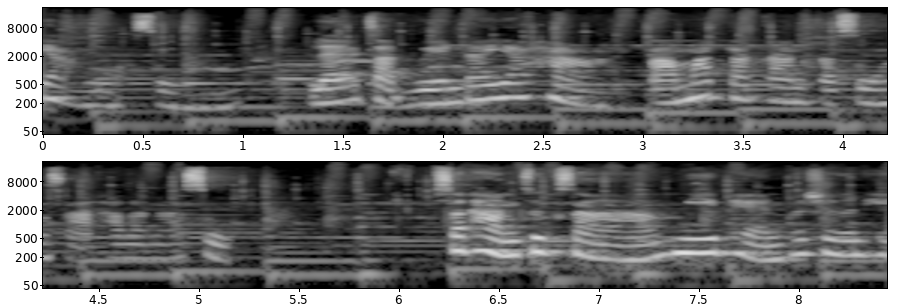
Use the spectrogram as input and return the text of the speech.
อย่างเหมาะสม และจัดเว้นระยะห่าง ตามมาตรการกระทรวงสาธารณสุข สถานศึกษามีแผนเผชิญเห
